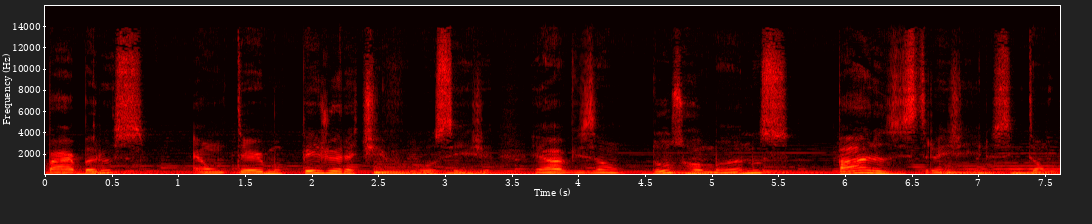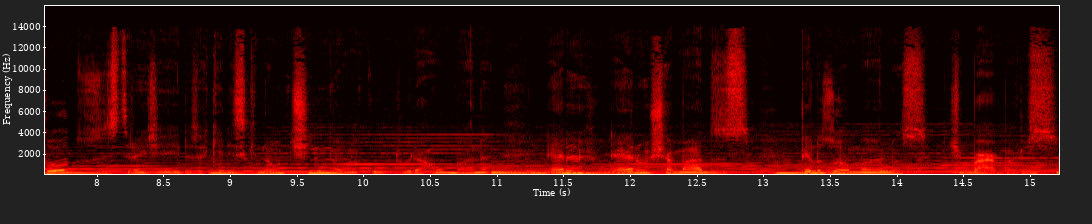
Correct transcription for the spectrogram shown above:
Bárbaros é um termo pejorativo, ou seja, é a visão dos romanos para os estrangeiros. Então, todos os estrangeiros, aqueles que não tinham a cultura romana, eram, eram chamados pelos romanos de bárbaros.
